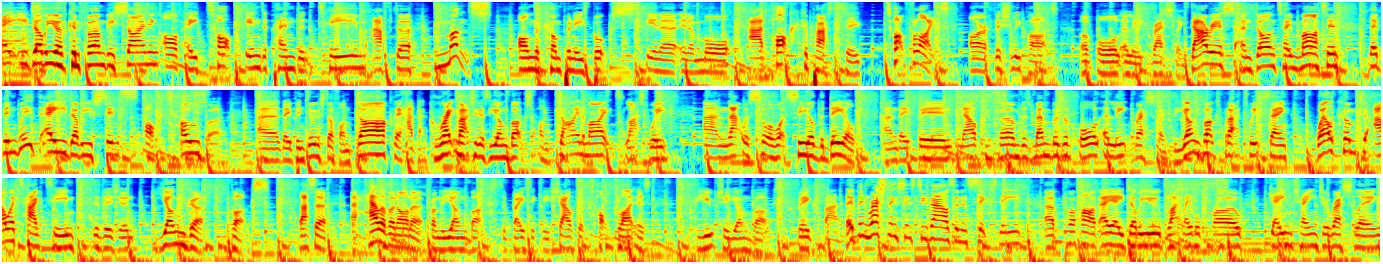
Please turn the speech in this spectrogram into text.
AEW have confirmed the signing of a top independent team after months on the company's books in a in a more ad hoc capacity. Top Flight are officially part of All Elite Wrestling. Darius and Dante Martin, they've been with AEW since October. Uh, they've been doing stuff on Dark. They had that great match against the Young Bucks on Dynamite last week and that was sort of what sealed the deal. And they've been now confirmed as members of All Elite Wrestling. The Young Bucks put out a tweet saying, Welcome to our tag team division, Younger Bucks. That's a, a hell of an honor from the Young Bucks to basically shout up top flighters future Young Bucks. Big fan. They've been wrestling since 2016, uh, part of AAW, Black Label Pro, Game Changer Wrestling.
